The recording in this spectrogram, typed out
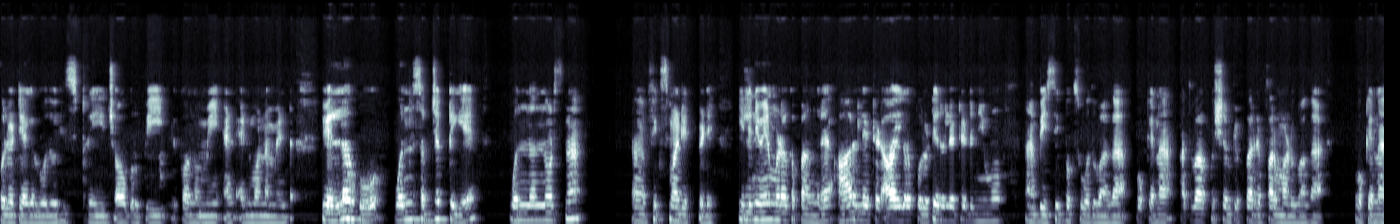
ಪೊಲಿಟಿ ಆಗಿರ್ಬೋದು history geography economy and environment ಇವೆಲ್ಲವೂ ಒಂದು ಸಬ್ಜೆಕ್ಟಿಗೆ ಒಂದೊಂದು ನೋಟ್ಸ್ನ ಫಿಕ್ಸ್ ಮಾಡಿ ಇಟ್ಬಿಡಿ. ಇಲ್ಲಿ ನೀವೇನು ಮಾಡಬೇಕಪ್ಪ ಅಂದ್ರೆ, ಆ ರಿಲೇಟೆಡ್ ಆ ಈಗ ಪೊಲಿಟಿ ರಿಲೇಟೆಡ್ ನೀವು ಬೇಸಿಕ್ ಬುಕ್ಸ್ ಓದುವಾಗ ಓಕೆನಾ ಅಥವಾ ಕ್ವಶನ್ ಪೇಪರ್ ರೆಫರ್ ಮಾಡುವಾಗ ಓಕೆನಾ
